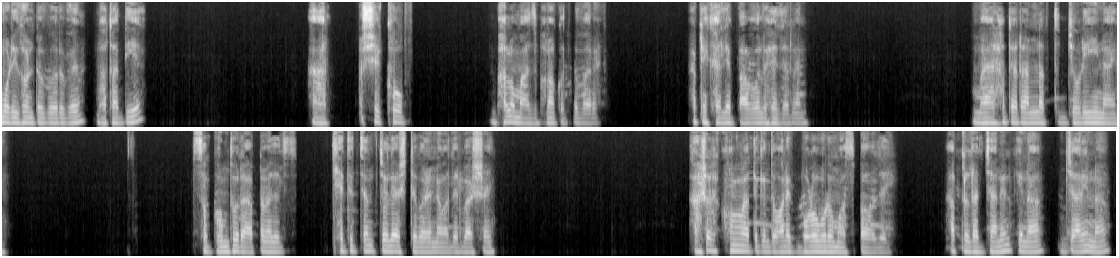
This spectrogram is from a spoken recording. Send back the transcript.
মুড়ি ঘন্ট করবে ভাতা দিয়ে। আর সে খুব ভালো মাছ ভালো করতে পারে। আপনি খাইলে পাগল হয়ে যাবেন। মায়ের হাতে রান্নার তো জড়িই নাই। সব বন্ধুরা, আপনারা যদি খেতে চান, চলে আসতে পারেন আমাদের বাসায়। আসলে খুলনাতে কিন্তু অনেক বড় বড় মাছ পাওয়া যায়। আপনারা জানেন কিনা জানি না।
